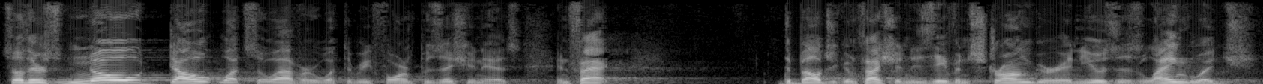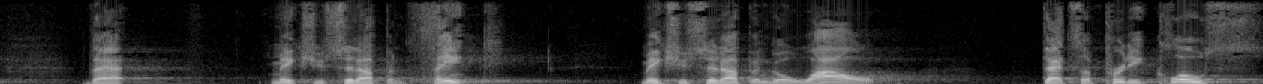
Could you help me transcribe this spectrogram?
So there's no doubt whatsoever what the Reformed position is. In fact, the Belgic Confession is even stronger and uses language that makes you sit up and think, makes you sit up and go, wow, that's a pretty close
